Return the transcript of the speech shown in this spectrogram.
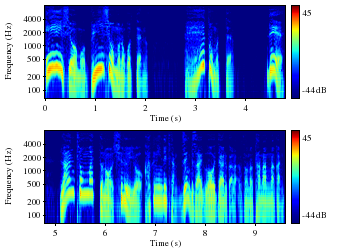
A 賞も B 賞も残ってんの。ええと思って。で、ランチョンマットの種類を確認できたの。全部在庫が置いてあるから、その棚の中に。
